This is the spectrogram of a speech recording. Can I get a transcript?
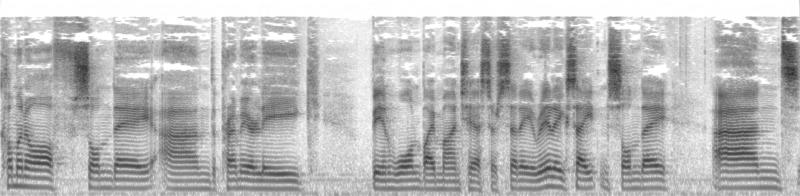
coming off Sunday and the Premier League being won by Manchester City. Really exciting Sunday. And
